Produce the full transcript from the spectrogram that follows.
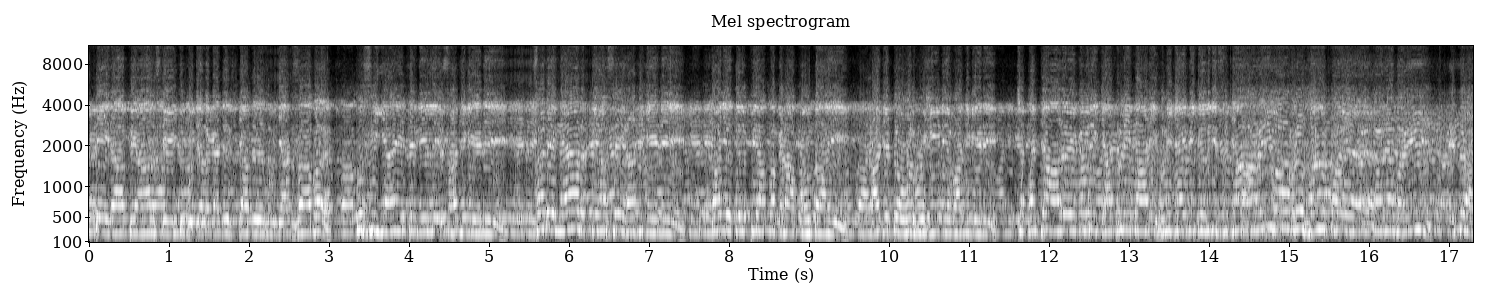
ਢੇਰਾ ਪਿਆਰ ਸਟੇਜ ਤੇ ਪੁੱਜਣ ਲੱਗਾ ਜਿਸ ਜੱਟ ਦੇ ਜੱਟ ਸਾਹਿਬ ਤੁਸੀਂ ਆਏ ਤੇ ਮੇਲੇ ਸੱਜ ਗਏ ਨੇ ਸਾਡੇ ਨਹਿਰ ਪਿਆਸੇ ਰੱਜ ਗਏ ਨੇ ਤਾਂ ਜੋ ਦਿਲ ਪਿਆ ਭਗਣਾ ਪਾਉਂਦਾ ਏ ਅੱਜ ਢੋਲ ਖੁਸ਼ੀ ਦੇ ਵੱਜ ਗਏ ਨੇ 56 ਵਾਲੇ ਇੱਕ ਵਾਰੀ ਜੱਟ ਲਈ ਦਾੜੀ ਹੋਣੀ ਚਾਹੀਦੀ ਚੌਧਰੀ ਸਜਾ ਤਾੜੀ ਮਾਰ ਲਓ ਸਾਨੂੰ ਪਾਇਆ भाई। इधर आ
